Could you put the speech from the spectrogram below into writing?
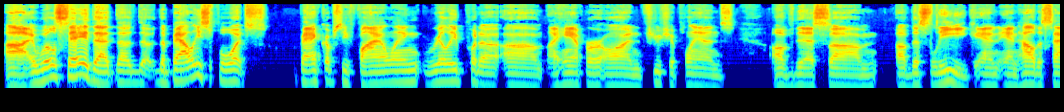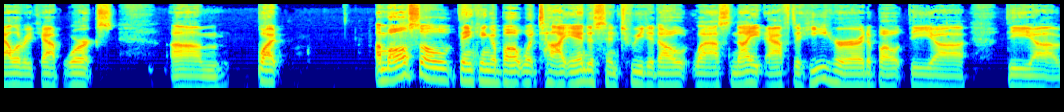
uh, I will say that the the, the Bally Sports bankruptcy filing really put a um, a hamper on future plans of this um, of this league and and how the salary cap works. Um, but I'm also thinking about what Ty Anderson tweeted out last night after he heard about the uh, the uh,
